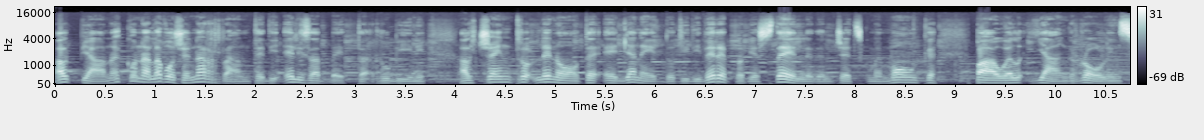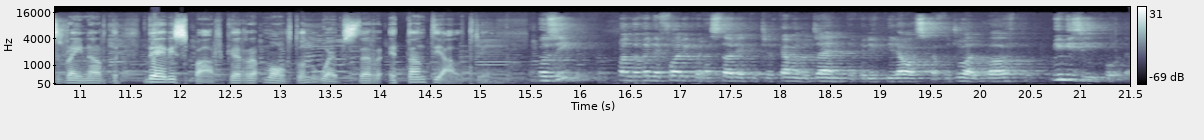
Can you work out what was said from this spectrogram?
al piano e con la voce narrante di Elisabetta Rubini. Al centro le note e gli aneddoti di vere e proprie stelle del jazz come Monk, Powell, Young, Rollins, Reinhardt, Davis, Parker, Morton, Webster e tanti altri. Così, quando venne fuori quella storia che cercavano gente per il piroscafo giù al porto, mi misi in coda.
